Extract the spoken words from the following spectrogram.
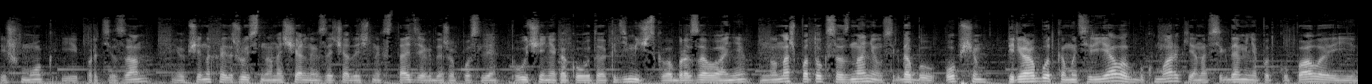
и шмок, и партизан. И вообще нахожусь на начальных зачаточных стадиях, даже после получения какого-то академического образования. Но наш поток сознания, он всегда был общим. Переработка материалов, букмарки, она всегда меня подкупала, и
